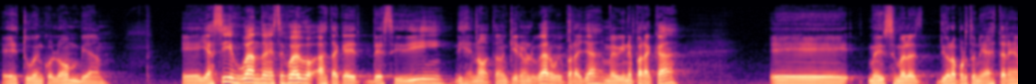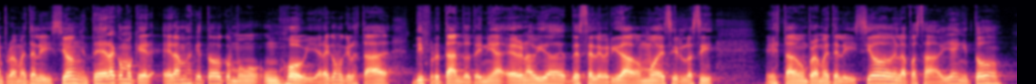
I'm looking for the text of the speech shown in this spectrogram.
estuve en Colombia. Eh, y así jugando en este juego hasta que decidí, dije, no, tengo que ir a un lugar, voy para allá. Me vine para acá. Eh, me, se me dio la oportunidad de estar en el programa de televisión. Entonces era como que era más que todo como un hobby, era como que lo estaba disfrutando. Tenía, era una vida de celebridad, vamos a decirlo así. Estaba en un programa de televisión, la pasaba bien y todo.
